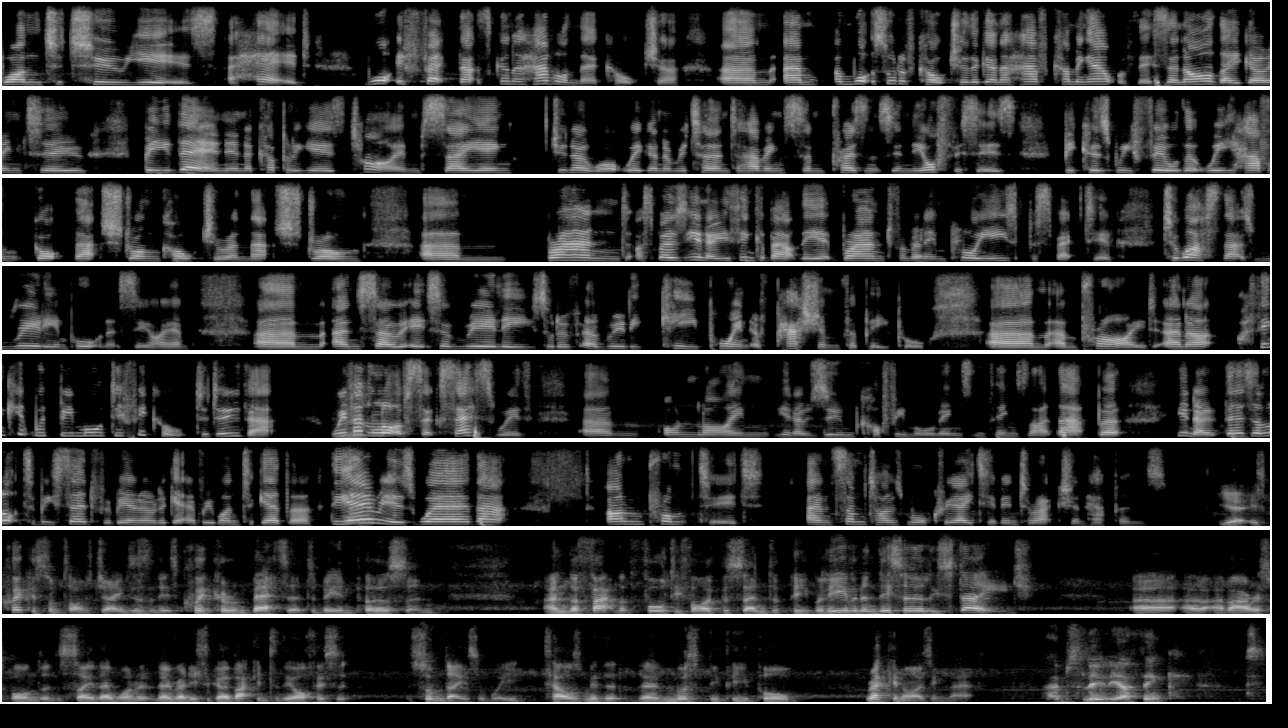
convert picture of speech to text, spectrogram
one to two years ahead what effect that's going to have on their culture um, and, and what sort of culture they're going to have coming out of this. And are they going to be then, in a couple of years' time, saying, do you know what? We're going to return to having some presence in the offices because we feel that we haven't got that strong culture and that strong um, brand i suppose you know you think about the brand from an employee's perspective to us that's really important at cim um, and so it's a really sort of a really key point of passion for people um, and pride and uh, i think it would be more difficult to do that We've mm. had a lot of success with um, online, you know, Zoom coffee mornings and things like that. But, you know, there's a lot to be said for being able to get everyone together. The areas where that unprompted and sometimes more creative interaction happens. Yeah, it's quicker sometimes, James, isn't it? It's quicker and better to be in person. And the fact that 45% of people, even in this early stage uh, of our respondents, say they want to, they're ready to go back into the office some days a week, tells me that there must be people recognizing that. Absolutely. I think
